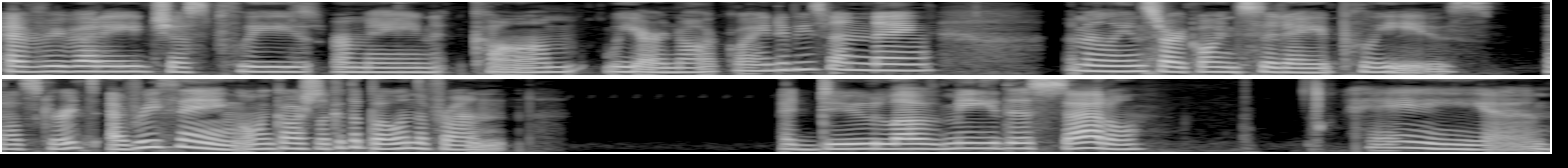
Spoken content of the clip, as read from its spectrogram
everybody just please remain calm. We are not going to be spending a million star coins today, please. That skirts everything. Oh my gosh, look at the bow in the front. I do love me this saddle. Hey,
